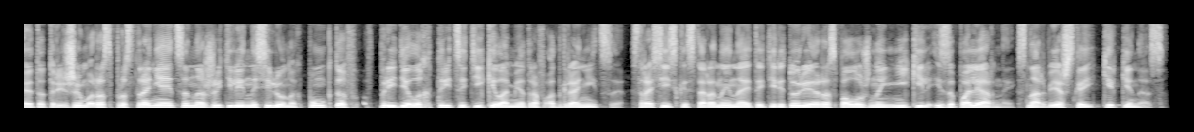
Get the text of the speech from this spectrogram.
Этот режим распространяется на жителей населенных пунктов в пределах 30 километров от границы. С российской стороны на этой территории расположены Никель и Заполярный, с норвежской – Киркинес.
